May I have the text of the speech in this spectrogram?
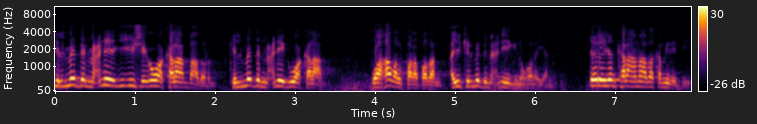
kelmaddan macnaheegii ii sheego waa kalaam baad odhan. Kelmaddan macnaheegii waa kalaam. Waa hadal fara badan. Ayay kelmadda noqonayaan. Ereygan kalaamaaba ka mid a dee.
